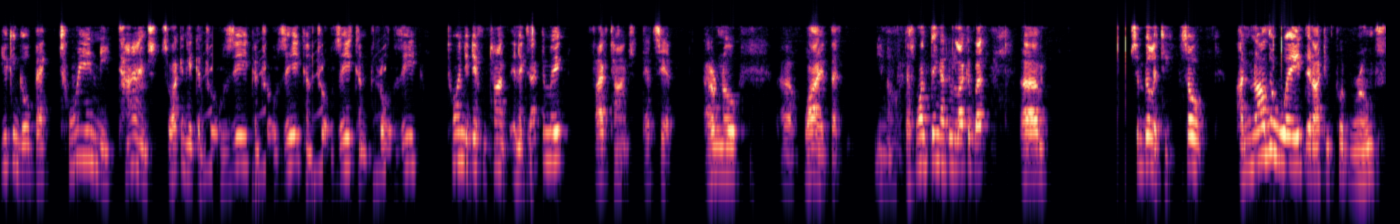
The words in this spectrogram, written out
you can go back 20 times. So I can hit Control Z, Control Z, Control Z, Control Z, 20 different times. In Xactimate, five times. That's it. I don't know uh, why, but you know, that's one thing I do like about um, Symbility. So another way that I can put rooms,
